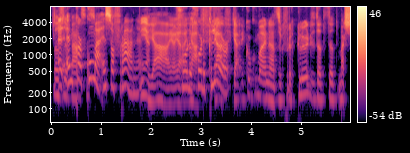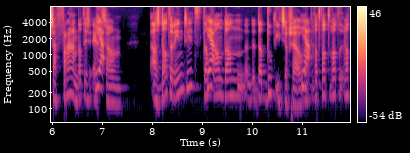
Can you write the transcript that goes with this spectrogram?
Dat en, en kurkuma en safraan, hè? Ja, ja, ja. ja voor, de, ja. voor de kleur. Ja, ja kurkuma inderdaad. Dus voor de kleur, dat, dat, maar safraan, dat is echt ja. zo'n... Als dat erin zit, dan, dan, dan, dat doet iets of zo. Ja. Wat, wat, wat, wat,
